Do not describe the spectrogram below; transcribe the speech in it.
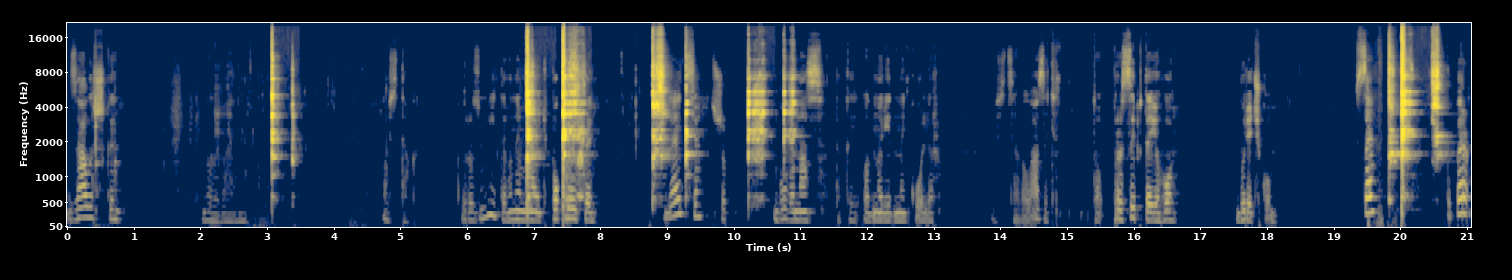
залишки виливаємо. Ось так. Як ви розумієте, вони мають покрити яйця, щоб був у нас такий однорідний колір. Ось це вилазить, то присипте його бурячком. Все. Тепер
